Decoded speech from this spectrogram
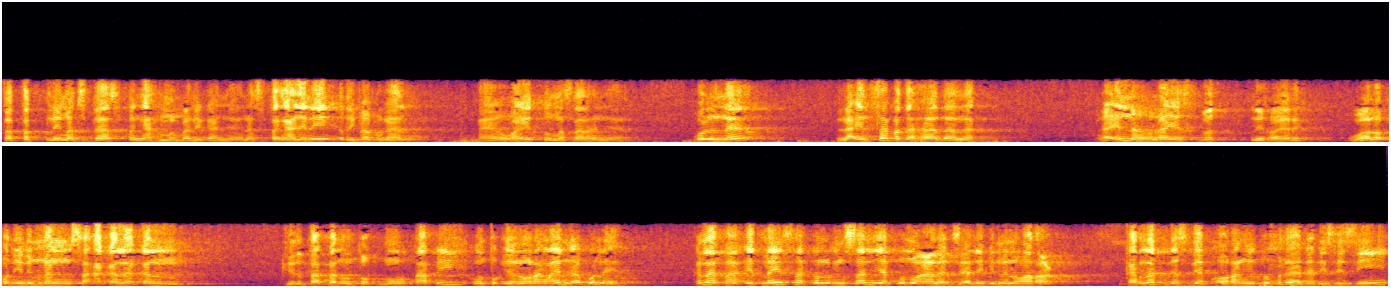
Tetap 5 juta setengah membalikannya. Nah, setengahnya ini riba bukan? Wa itu masalahnya. Qulna la in sabata hadza lak la innahu la yasbut li ghairik. Walaupun ini memang seakan-akan ditetapkan untukmu, tapi untuk yang orang lain enggak boleh. Kenapa? Itlaisa kullu insan yakunu ala janibin min wara'. Karena tidak setiap orang itu berada di sisi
